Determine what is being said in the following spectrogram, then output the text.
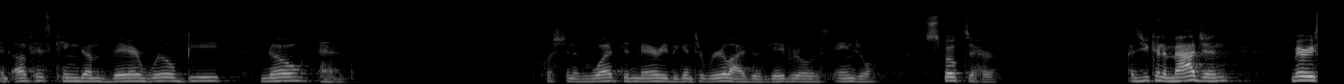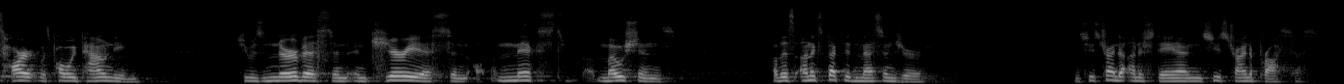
And of his kingdom there will be no end. The question is, what did Mary begin to realize as Gabriel, this angel, spoke to her? As you can imagine, Mary's heart was probably pounding. She was nervous and, and curious and mixed emotions of this unexpected messenger. And she's trying to understand, and she's trying to process.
